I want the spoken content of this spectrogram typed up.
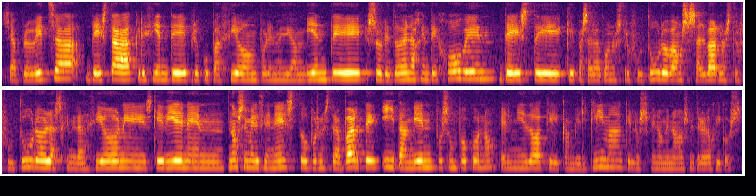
se aprovecha de esta creciente preocupación por el medio ambiente, sobre todo en la gente joven, de este qué pasará con nuestro futuro, vamos a salvar nuestro futuro, las generaciones que vienen no se merecen esto por nuestra parte. Y también pues un poco no el miedo a que cambie el clima, que los fenómenos meteorológicos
